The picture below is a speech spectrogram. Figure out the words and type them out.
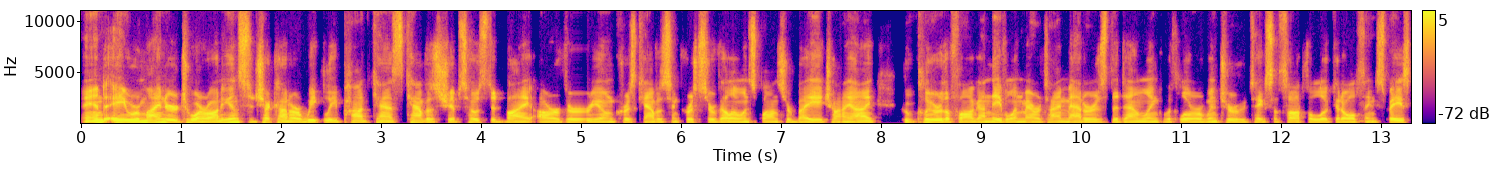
And a reminder to our audience to check out our weekly podcast, Cavas Ships, hosted by our very own Chris Cavas and Chris Servello, and sponsored by HII, who clear the fog on naval and maritime matters. The Downlink with Laura Winter, who takes a thoughtful look at all things space,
